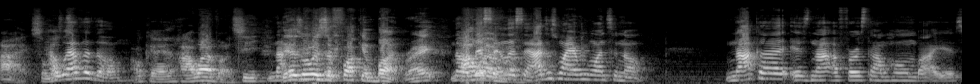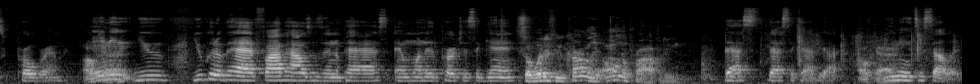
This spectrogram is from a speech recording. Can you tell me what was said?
All right. So let's- However, though, Okay. However, see, Not- there's always a fucking but, right? no. However, Listen, listen. I just want everyone to know, NACA is not a first-time home buyers program. Okay. Any you you could have had five houses in the past and wanted to purchase again. So what if you currently own a property? That's that's the caveat. Okay. You need to sell it.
